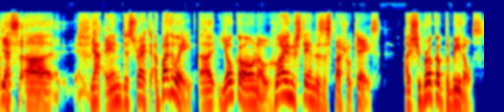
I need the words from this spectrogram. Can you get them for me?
yes uh yeah and distract uh, by the way uh yoko ono who i understand is a special case uh, she broke up the beatles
